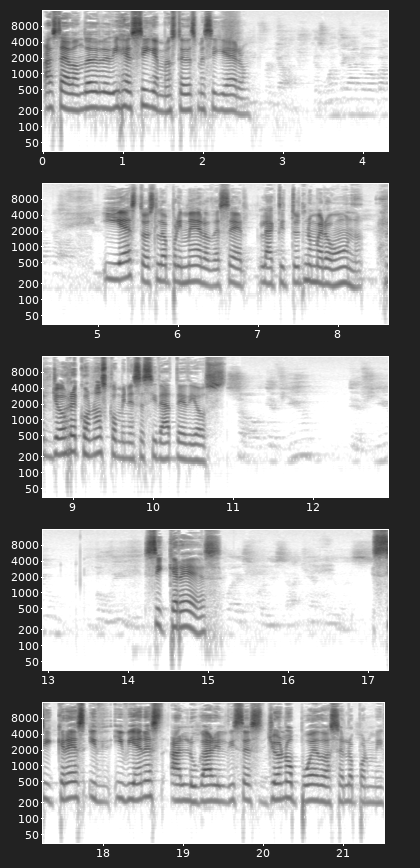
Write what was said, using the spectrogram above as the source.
hasta dónde le dije, sígueme, ustedes me siguieron. Y esto es lo primero de ser la actitud número uno. Yo reconozco mi necesidad de Dios. Si crees, si crees y, vienes al lugar y dices, yo no puedo hacerlo por, mi,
